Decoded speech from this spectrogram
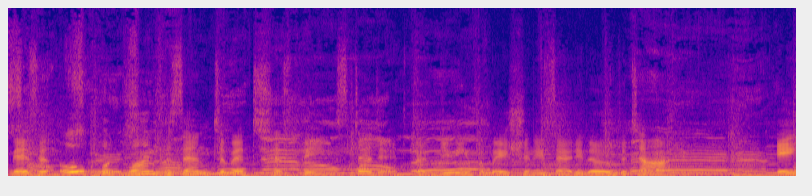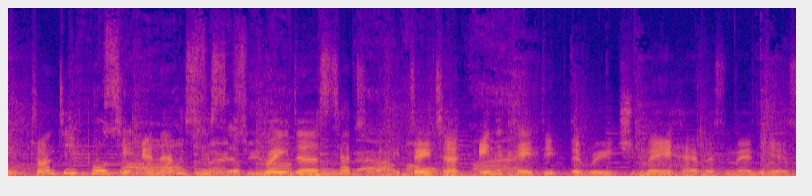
There's 0.1% of it has been studied, but new information is added all the time. In 2014, analysis of radar satellite data indicated the ridge may have as many as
